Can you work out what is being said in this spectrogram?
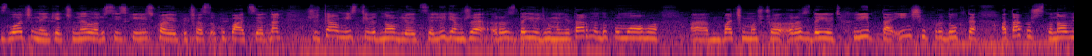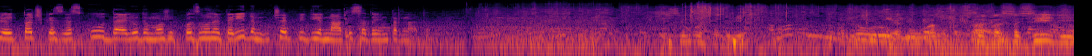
злочини, які вчинили російські військові під час окупації. Однак життя у місті відновлюється. Людям вже роздають гуманітарну допомогу. Е, Бачимо, що роздають хліб та інші продукти, а також встановлюють точки зв'язку, де люди можуть подзвонити рідним чи під'єднатися до інтернету. А кто-то соседи.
